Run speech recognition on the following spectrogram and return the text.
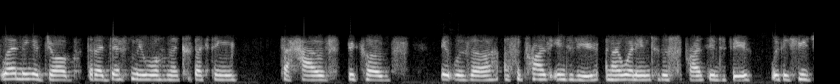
landing a job that I definitely wasn't expecting to have because it was a, a surprise interview, and I went into the surprise interview with a huge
